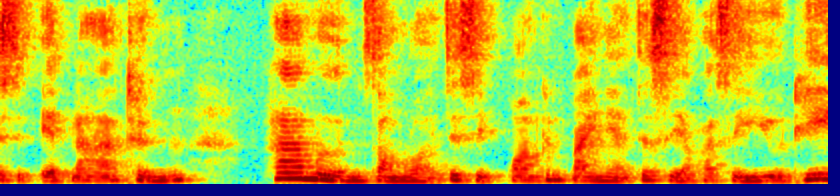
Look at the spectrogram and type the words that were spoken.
571 นะคะถึง 5,270 ปอนด์ขึ้นไปเนี่ยจะเสียภาษีอยู่ที่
